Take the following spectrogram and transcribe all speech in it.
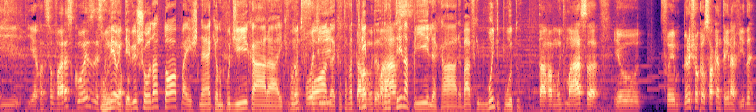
E, e aconteceu várias coisas nesse O meu, tempo. e teve o show da Topas, né? Que eu não pude ir, cara. E que foi Não muito foda. ir, Que eu tava, tava tri, muito eu tava tri na pilha, cara. Bah, fiquei muito puto. Tava muito massa. Eu. Foi o primeiro show que eu só cantei na vida.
